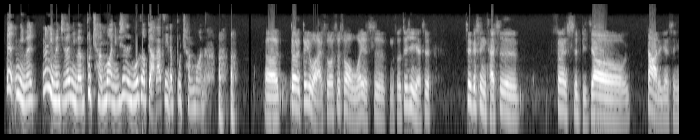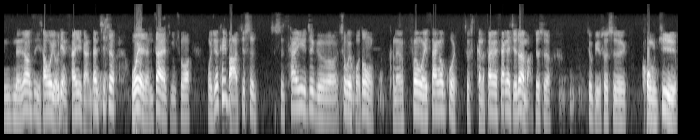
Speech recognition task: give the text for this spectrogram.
但你们那你们觉得你们不沉默，你们是如何表达自己的不沉默呢？呃，对，对于我来说，说实话，我也是怎么说，最近也是。这个事情才是算是比较大的一件事情，能让自己稍微有点参与感。但其实我也仍在怎么说？我觉得可以把就是就是参与这个社会活动，可能分为三个过，就是可能分为三个阶段吧。就是就比如说是恐惧、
